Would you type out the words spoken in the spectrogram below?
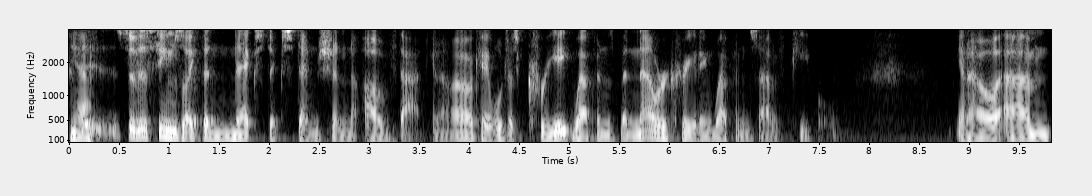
Yeah. Uh, so this seems like the next extension of that you know? Okay we'll just create weapons but now we're creating weapons out of people. You know um,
